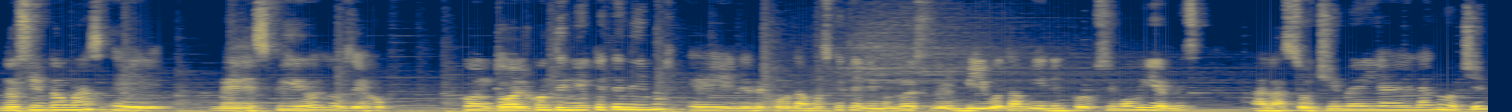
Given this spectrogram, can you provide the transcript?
No siendo más, eh, me despido, los dejo con todo el contenido que tenemos. les recordamos que tenemos nuestro en vivo también el próximo viernes a las 8 y media de la noche.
